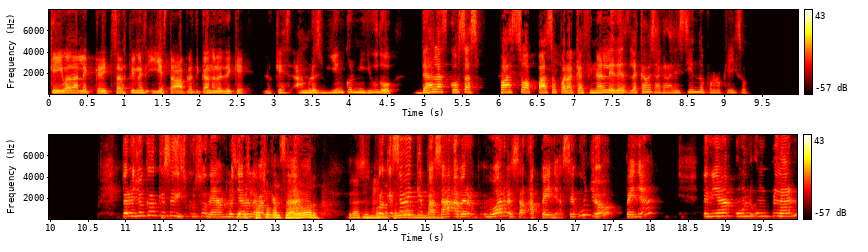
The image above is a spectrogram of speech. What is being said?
que iba a darle créditos a las pymes y estaba platicándoles de que lo que es AMLO es bien colmilludo, da las cosas paso a paso para que al final le des, le acabes agradeciendo por lo que hizo. Pero yo creo que ese discurso de AMLO ya no le va a alcanzar. golpeador. Gracias por Porque no ¿saben qué pasa? A ver, me voy a rezar a Peña. Según yo, Peña tenía un, un plan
